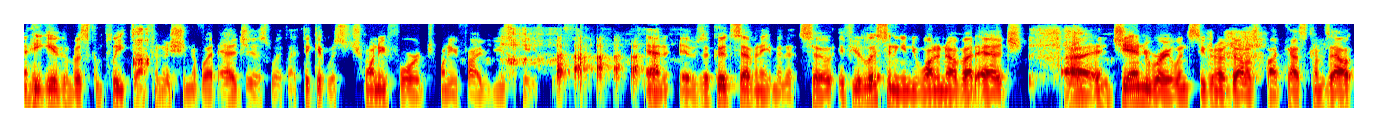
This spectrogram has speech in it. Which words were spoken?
and he gave the most complete definition of what edge is with i think it was 24 25 use cases. And it was a good seven eight minutes. So if you're listening and you want to know about edge uh, in january when stephen o'donnell's podcast comes out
